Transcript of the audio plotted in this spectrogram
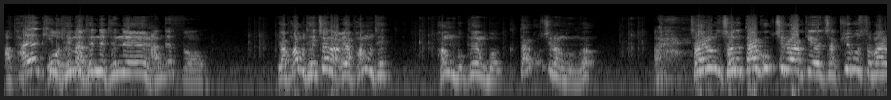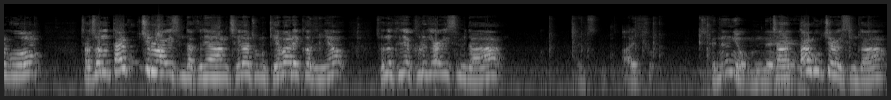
아 방향키 오 누르면 됐네 됐네 됐네 안, 안 됐어. 야 방금 됐잖아 야 방금 됐 방금 뭐 그냥 뭐 딸꾹질 한 건가? 자 여러분 저는 딸꾹질로 할게요 자 큐브스터 말고 자 저는 딸꾹질로 하겠습니다 그냥 제가 좀 개발했거든요 저는 그냥 그렇게 하겠습니다 아이 소, 재능이 없네. 자 딸꾹질 하겠습니다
